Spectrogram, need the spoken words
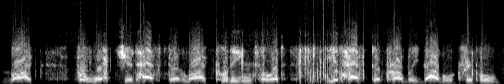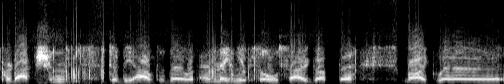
like for what you'd have to like put into it, you'd have to probably double, triple production to be able to do it. And then you've also got the like uh,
